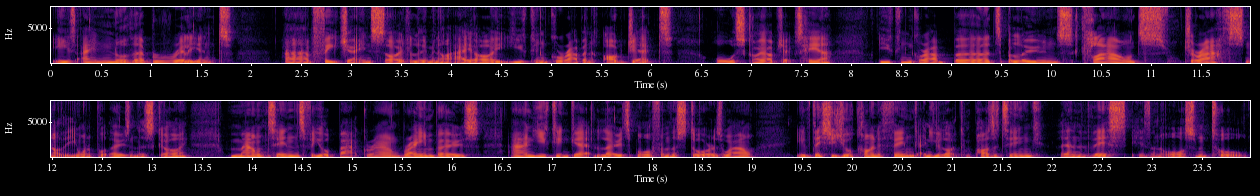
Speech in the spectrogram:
is another brilliant uh, feature inside Luminar AI. You can grab an object, all sky objects here. You can grab birds, balloons, clouds, giraffes, not that you want to put those in the sky, mountains for your background, rainbows, and you can get loads more from the store as well. If this is your kind of thing and you like compositing, then this is an awesome tool.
